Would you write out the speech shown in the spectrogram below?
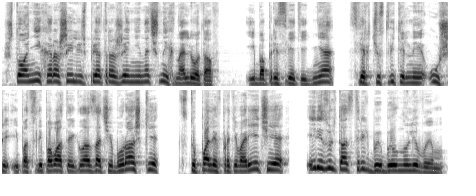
что они хороши лишь при отражении ночных налетов, ибо при свете дня сверхчувствительные уши и подслеповатые глаза Чебурашки вступали в противоречие, и результат стрельбы был нулевым.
